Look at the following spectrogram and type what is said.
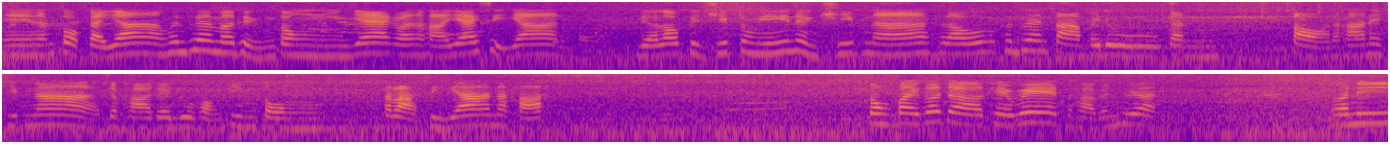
นี่น้ำตกไก่ย่าง เพื่อนๆมาถึงตรงแยกแล้วนะคะ แยกสี่ย่าน เดี๋ยวเราปิดคลิปตรงนี้หนึ่งคลิปนะแล้วเพื่อนๆตามไปดูกันต่อนะคะ ในคลิปหน้าจะพาเดินดูของกินตรง ตลาดสีย่านนะคะ ตรงไปก็จะเทเวศค่ะเพื่อนๆ วันนี้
